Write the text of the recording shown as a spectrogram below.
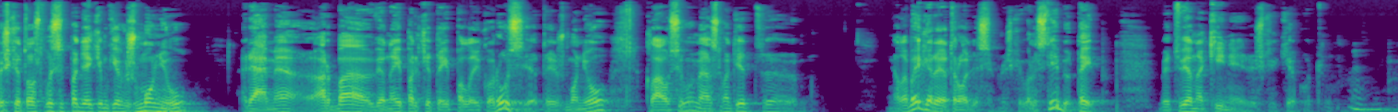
iš kitos pusės padėkim, kiek žmonių remia arba vienaip ar kitaip palaiko Rusiją. Tai žmonių klausimų mes matyt e, nelabai gerai atrodysim, reiškia, valstybių, taip, bet viena Kinė, reiškia, kiek būtų. Mhm.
